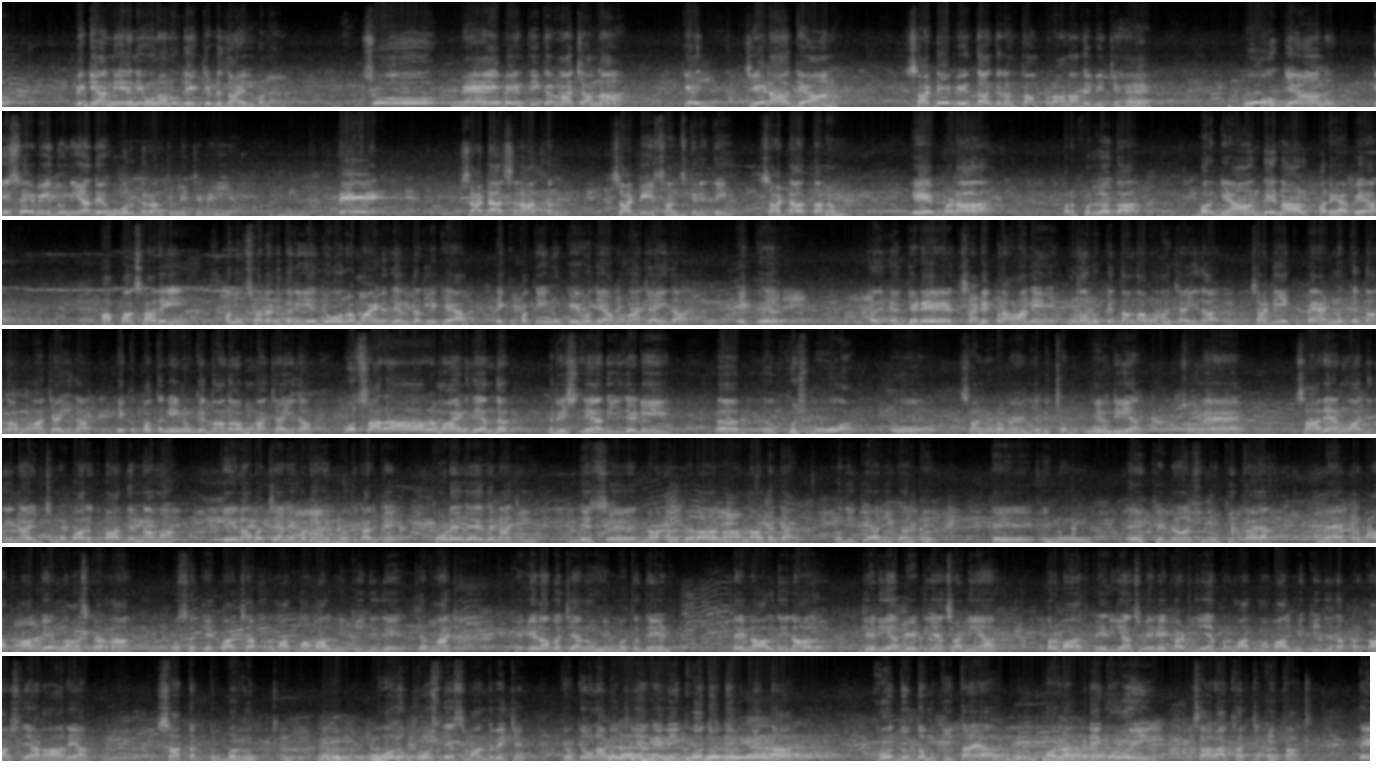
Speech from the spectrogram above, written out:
ਵਿਗਿਆਨੀਆਂ ਨੇ ਉਹਨਾਂ ਨੂੰ ਦੇਖ ਕੇ ਮਿਜ਼ਾਈਲ ਬਣਾਈ ਸੋ ਮੈਂ ਇਹ ਬੇਨਤੀ ਕਰਨਾ ਚਾਹਨਾ ਕਿ ਜਿਹੜਾ ਗਿਆਨ ਸਾਡੇ ਵੇਦਾਂ ਗ੍ਰੰਥਾਂ, ਪੁਰਾਣਾਂ ਦੇ ਵਿੱਚ ਹੈ ਉਹ ਗਿਆਨ ਕਿਸੇ ਵੀ ਦੁਨੀਆ ਦੇ ਹੋਰ ਗ੍ਰੰਥ ਵਿੱਚ ਨਹੀਂ ਹੈ। ਤੇ ਸਾਡਾ ਸਨਾਤਨ, ਸਾਡੀ ਸੰਸਕ੍ਰਿਤੀ, ਸਾਡਾ ਧਰਮ, ਇਹ ਬੜਾ ਪ੍ਰਫੁੱਲਤ ਆ ਔਰ ਗਿਆਨ ਦੇ ਨਾਲ ਭਰਿਆ ਪਿਆ। ਆਪਾਂ ਸਾਰੇ ਅਨੁਸਰਣ ਕਰੀਏ ਜੋ ਰਾਮਾਇਣ ਦੇ ਅੰਦਰ ਲਿਖਿਆ, ਇੱਕ ਪਤੀ ਨੂੰ ਕਿਹੋ ਜਿਹਾ ਹੋਣਾ ਚਾਹੀਦਾ, ਇੱਕ ਜਿਹੜੇ ਸਾਡੇ ਭਰਾ ਨੇ, ਉਹਨਾਂ ਨੂੰ ਕਿੱਦਾਂ ਦਾ ਹੋਣਾ ਚਾਹੀਦਾ? ਸਾਡੀ ਇੱਕ ਭੈਣ ਨੂੰ ਕਿੱਦਾਂ ਦਾ ਹੋਣਾ ਚਾਹੀਦਾ? ਇੱਕ ਪਤਨੀ ਨੂੰ ਕਿੱਦਾਂ ਦਾ ਹੋਣਾ ਚਾਹੀਦਾ? ਉਹ ਸਾਰਾ ਰਮਾਇਣ ਦੇ ਅੰਦਰ ਰਿਸ਼ਤਿਆਂ ਦੀ ਜਿਹੜੀ ਖੁਸ਼ਬੂ ਆ, ਉਹ ਸਾਨੂੰ ਰਮਾਇਣ ਦੇ ਵਿੱਚੋਂ ਮਿਲਦੀ ਆ। ਸੋ ਮੈਂ ਸਾਰਿਆਂ ਨੂੰ ਅੱਜ ਦੀ ਨਾਈਟ 'ਚ ਮੁਬਾਰਕਬਾਦ ਦਿੰਦਾ ਵਾਂ ਕਿ ਇਹਨਾਂ ਬੱਚਿਆਂ ਨੇ ਬੜੀ ਹਿੰਮਤ ਕਰਕੇ ਥੋੜੇ ਜਿਹੇ ਦਿਨਾਂ 'ਚ ਹੀ ਇਸ ਨਾ- ਜਿਹੜਾ ਰਾਮ ਨਾਟਕ ਹੈ, ਉਹਦੀ ਤਿਆਰੀ ਕਰਕੇ ਤੇ ਇਹਨੂੰ ਖੇਡਣਾ ਸ਼ੁਰੂ ਕੀਤਾ ਆ। ਮੈਂ ਪ੍ਰਮਾਤਮਾ ਅੱਗੇ ਅਰਦਾਸ ਕਰਦਾ ਉਹ ਸੱਚੇ ਪਾਤਸ਼ਾਹ ਪ੍ਰਮਾਤਮਾ ਵਾਲਮੀਕੀ ਜੀ ਦੇ ਚਰਨਾਂ 'ਚ ਕਿ ਇਹਨਾਂ ਬੱਚਿਆਂ ਨੂੰ ਹਿੰਮਤ ਦੇਣ ਤੇ ਨਾਲ ਦੀ ਨਾਲ ਜਿਹੜੀਆਂ ਬੇਟੀਆਂ ਸਾਡੀਆਂ ਪ੍ਰਭਾਤ ਫੇਰੀਆਂ ਸਵੇਰੇ ਕੱਢਦੀਆਂ, ਪ੍ਰਮਾਤਮਾ ਵਾਲਮੀਕੀ ਜੀ ਦਾ ਪ੍ਰਕਾਸ਼ ਦਿਹਾੜਾ ਆ ਰਿਹਾ 7 ਅਕਤੂਬਰ ਨੂੰ। ਔਰ ਉਸ ਦੇ ਸੰਬੰਧ ਵਿੱਚ ਕਿਉਂਕਿ ਉਹਨਾਂ ਬੱਚੀਆਂ ਨੇ ਵੀ ਖੁਦ ਉਦਮ ਕੀਤਾ, ਖੁਦ ਉਦਮ ਕੀਤਾ ਆ ਔਰ ਆਪਣੇ ਕੋਲੋਂ ਹੀ ਸਾਰਾ ਖਰਚ ਕੀਤਾ ਤੇ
